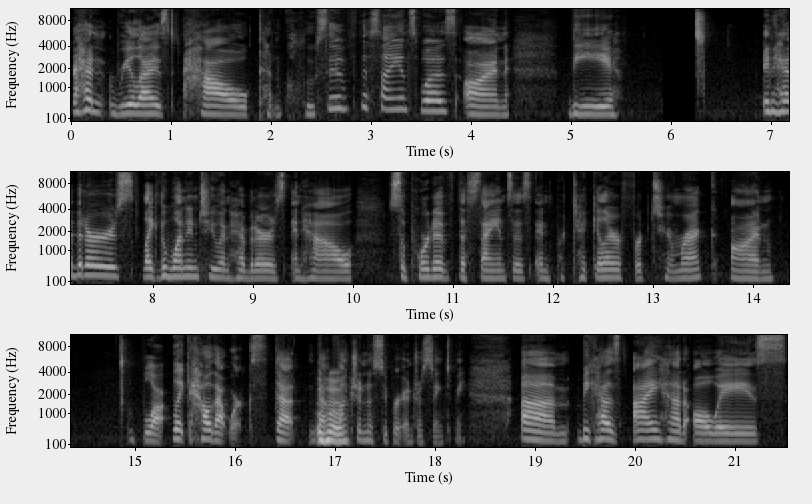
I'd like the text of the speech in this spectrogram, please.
I hadn't realized how conclusive the science was on the inhibitors, like the one and two inhibitors, and how supportive the science is in particular for turmeric on block like how that works that that mm-hmm. function is super interesting to me um because i had always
